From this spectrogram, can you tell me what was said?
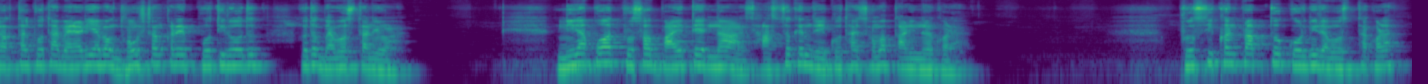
রক্তাল্পতা, ম্যালেরিয়া এবং ধ্বংসংকারের প্রতিরোধ রোধক ব্যবস্থা নেওয়া। নিরাপদ প্রসব বাড়িতে না, স্বাস্থ্যকেন্দ্রে কোথায় সম্ভব তা নির্ণয় করা। প্রশিক্ষণপ্রাপ্ত কর্মীর ব্যবস্থা করা।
